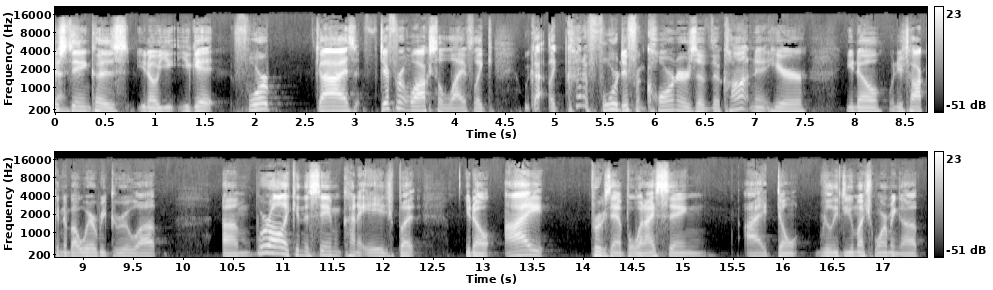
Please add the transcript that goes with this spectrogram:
interesting because you know you, you get four guys, different walks of life. Like we got like kind of four different corners of the continent here. You know, when you're talking about where we grew up, um, we're all like in the same kind of age. But you know, I, for example, when I sing, I don't really do much warming up.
